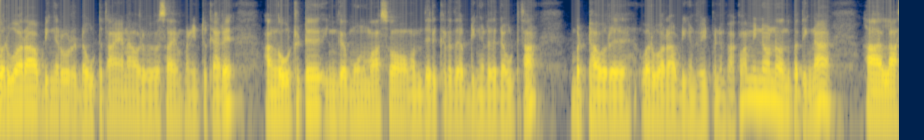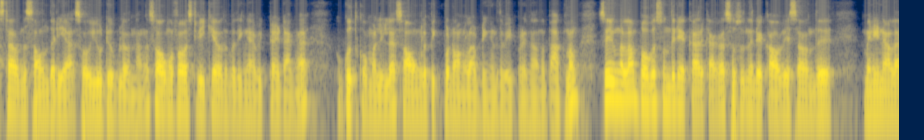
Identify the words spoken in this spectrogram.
வருவாரா அப்படிங்கிற ஒரு டவுட்டு தான். ஏன்னா அவர் விவசாயம் பண்ணிகிட்ருக்காரு அங்கே விட்டுட்டு இங்கே மூணு மாதம் வந்து இருக்கிறது அப்படிங்கிறது டவுட் தான். பட் அவர் வருவாரா அப்படிங்கிறது வெயிட் பண்ணி பார்க்கலாம். இன்னொன்று வந்து பார்த்திங்கன்னா லாஸ்ட்டாக வந்து சௌந்தர்யா ஸோ யூடியூப்பில் வந்தாங்க. ஸோ அவங்க ஃபர்ஸ்ட் வீக்கே வந்து பார்த்திங்கன்னா விக்ட் ஆகிட்டாங்க குக்குத் கோமாளியில் ஸோ அவங்கள பிக் பண்ணுவாங்களா அப்படிங்கிறது வெயிட் பண்ணி தான் வந்து பார்க்கணும். ஸோ இவங்கெல்லாம் போக சுந்தரி அக்கா இருக்காங்க. ஸோ சுந்தரி அக்கா ஆப்வியஸாக வந்து மெரினாவில்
